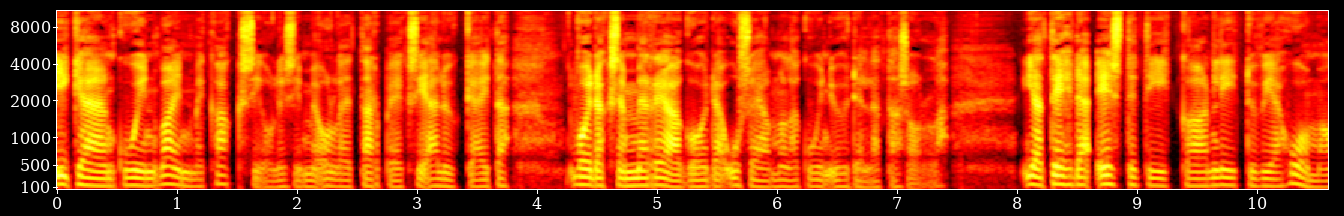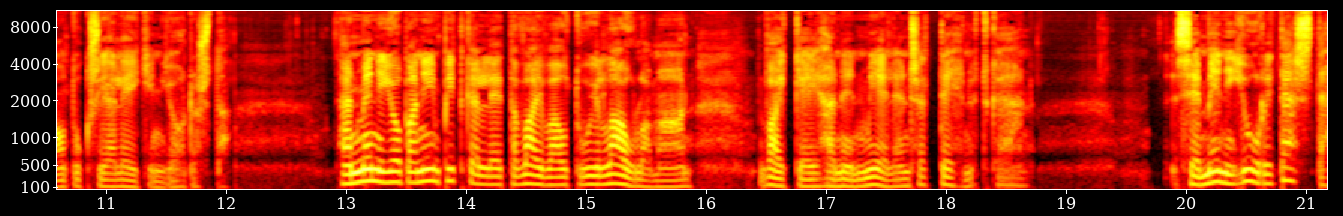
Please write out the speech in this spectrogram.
ikään kuin vain me kaksi olisimme olleet tarpeeksi älykkäitä, voidaksemme reagoida useammalla kuin yhdellä tasolla, ja tehdä estetiikkaan liittyviä huomautuksia leikin johdosta. Hän meni jopa niin pitkälle, että vaivautui laulamaan, vaikkei hänen mielensä tehnytkään. Se meni juuri tästä,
